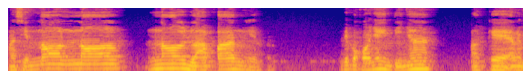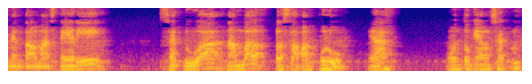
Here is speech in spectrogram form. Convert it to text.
Masih 0008 gitu. Jadi pokoknya intinya pakai elemental mastery set 2 nambah plus 80 ya. Untuk yang set 4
